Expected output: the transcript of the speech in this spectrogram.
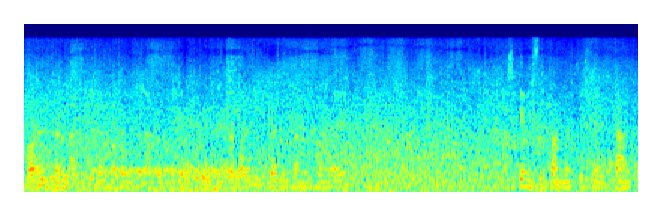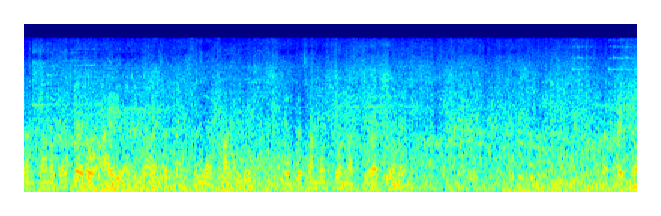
torre infernal, esa torre infernal es de recuerden que es ayuntamiento 9 así que mis tropas no es que estén tan tan tan OP, pero ahí van a ser tres estrellas fáciles, empezamos con las curaciones, perfecto,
